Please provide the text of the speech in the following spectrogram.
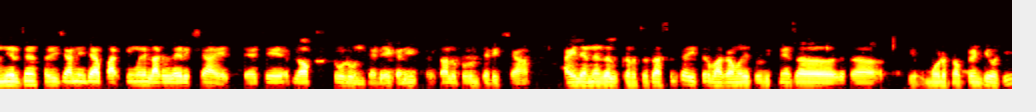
निर्जन स्थळीच्या आणि ज्या पार्किंगमध्ये लागलेल्या रिक्षा आहेत त्याचे लॉक तोडून त्या ठिकाणी चालू करून त्या रिक्षा आईल्यानगल करतच असेल तर इतर भागामध्ये तो विकण्याचा त्याचा मोडस ऑपरेंटी होती.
